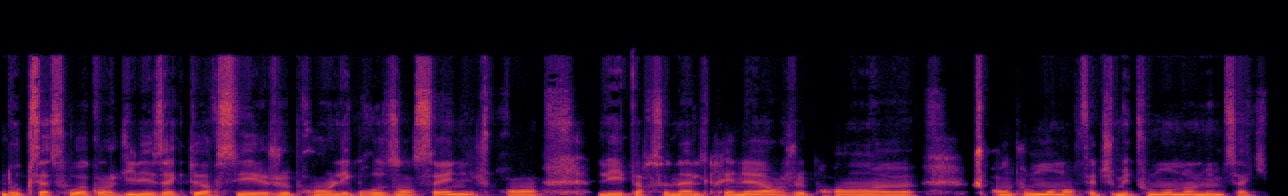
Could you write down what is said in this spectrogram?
Donc, ça soit, quand je dis les acteurs, c'est je prends les grosses enseignes, je prends les personal trainers, je prends, euh, je prends tout le monde, en fait. Je mets tout le monde dans le même sac.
